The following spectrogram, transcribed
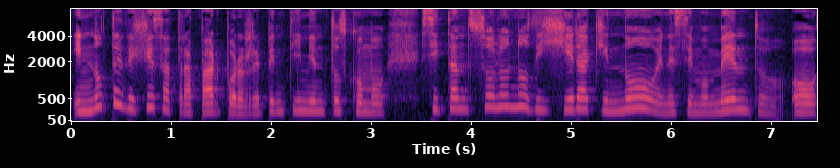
y no te dejes atrapar por arrepentimientos como si tan solo no dijera que no en ese momento o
